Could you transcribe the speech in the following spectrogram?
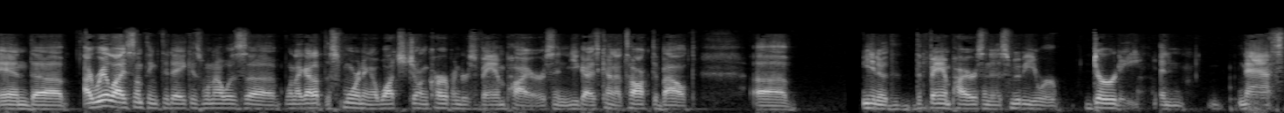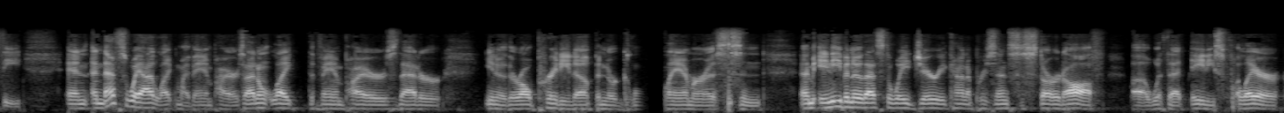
And uh, I realized something today because when I was uh, when I got up this morning, I watched John Carpenter's Vampires, and you guys kind of talked about, uh, you know, the, the vampires in this movie were dirty and nasty, and and that's the way I like my vampires. I don't like the vampires that are, you know, they're all prettied up and they're glamorous and I mean, and even though that's the way Jerry kind of presents to start off uh, with that 80s flair,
